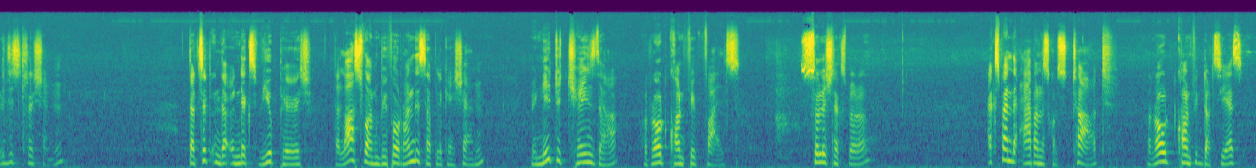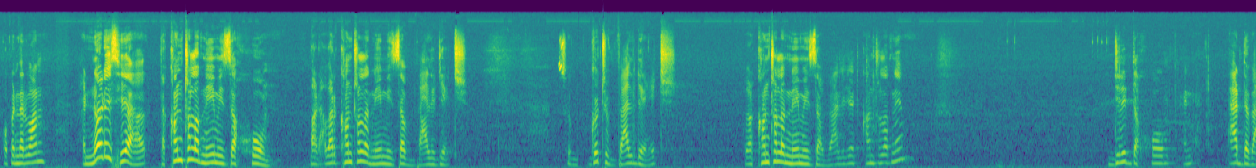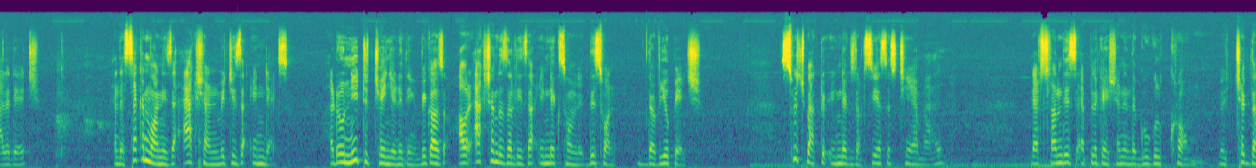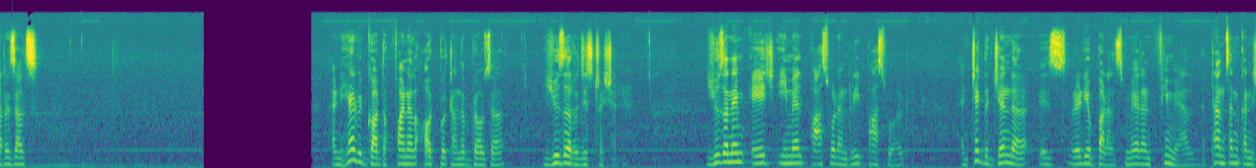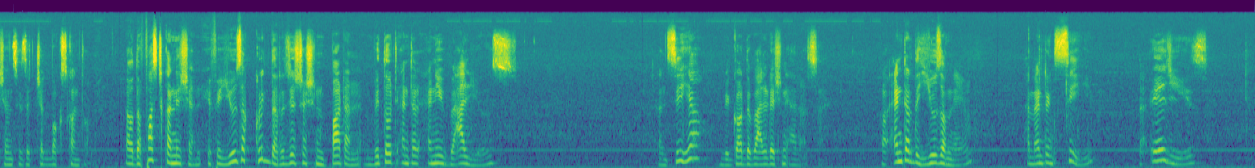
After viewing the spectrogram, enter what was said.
registration. That's it in the index view page. The last one before run this application we need to change the route config files. Solution explorer. Expand the app underscore start. route config.cs open that one. And notice here the controller name is the home but our controller name is a validate. So go to validate our controller name is a validate controller name. Delete the home and add the validate. And the second one is the action which is the index. I don't need to change anything because our action result is the index only this one the view page. Switch back to index.cshtml let's run this application in the Google Chrome. We'll check the results and here we got the final output on the browser user registration. Username age email password and repassword. And check the gender is radio buttons male and female. The terms and conditions is a checkbox control. Now the first condition if a user click the registration button without enter any values and see here we got the validation errors. Now enter the username I'm entering C. The age is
